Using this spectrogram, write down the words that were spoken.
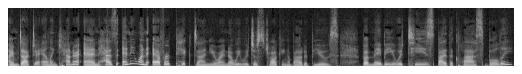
I'm Dr. Ellen Kenner, and has anyone ever picked on you? I know we were just talking about abuse, but maybe you were teased by the class bully.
